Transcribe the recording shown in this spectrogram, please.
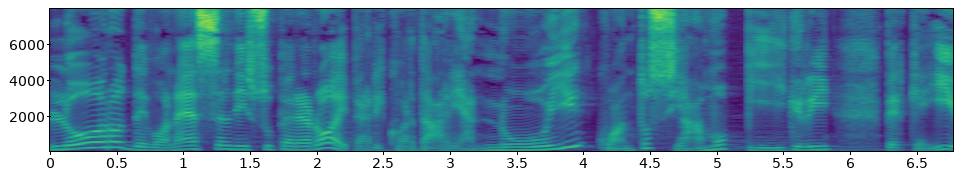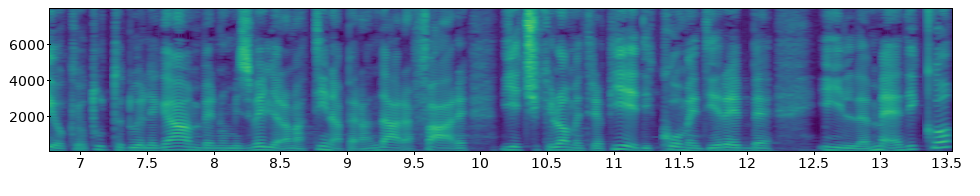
loro devono essere dei supereroi per ricordare a noi quanto siamo pigri, perché io che ho tutte e due le gambe non mi sveglio la mattina per andare a fare 10 km a piedi come direbbe il medico,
